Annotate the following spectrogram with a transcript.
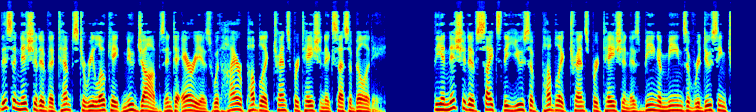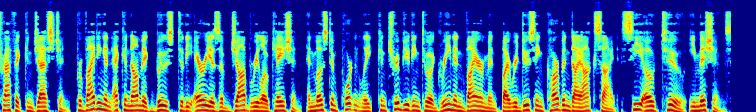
This initiative attempts to relocate new jobs into areas with higher public transportation accessibility. The initiative cites the use of public transportation as being a means of reducing traffic congestion, providing an economic boost to the areas of job relocation, and most importantly, contributing to a green environment by reducing carbon dioxide CO2 emissions.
